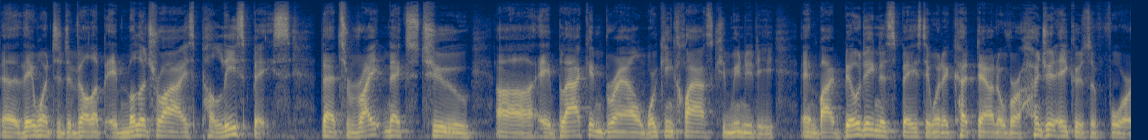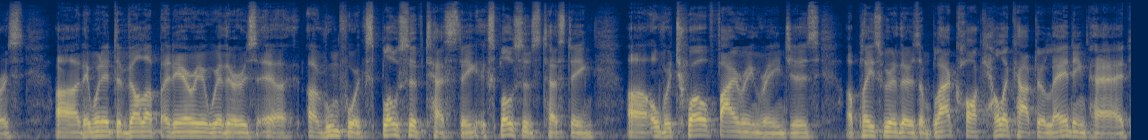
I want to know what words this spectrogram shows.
uh, they want to develop a militarized police base that's right next to uh, a black and brown working class community. And by building this space, they want to cut down over 100 acres of forest. Uh, they want to develop an area where there's a, a room for explosive testing, explosives testing, uh, over 12 firing ranges, a place where there's a Black Hawk helicopter landing pad,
